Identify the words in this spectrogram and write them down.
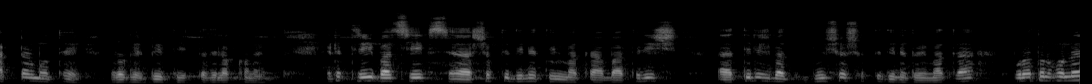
আটটার মধ্যে রোগের বৃদ্ধি ইত্যাদি লক্ষণে। এটা থ্রি বা সিক্স শক্তি দিনে তিন মাত্রা বা তিরিশ তিরিশ বা দুইশো শক্তি দিনে দুই মাত্রা। পুরাতন হলে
